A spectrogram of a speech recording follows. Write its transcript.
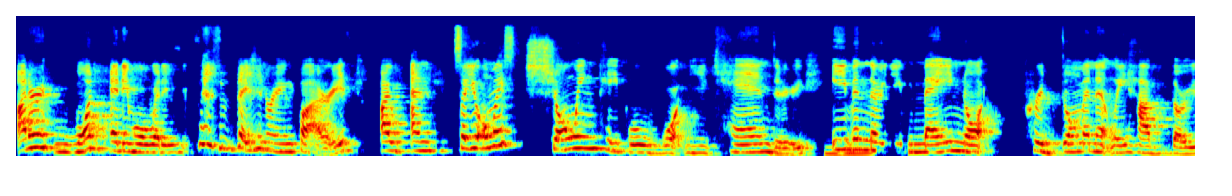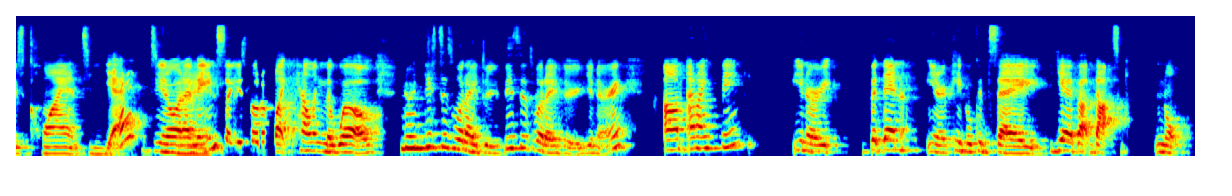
I don't want any more wedding stationery inquiries. I and so you're almost showing people what you can do, mm-hmm. even though you may not predominantly have those clients yet. Do you know what right. I mean? So you're sort of like telling the world, no, this is what I do. This is what I do, you know? Um, and I think, you know, but then, you know, people could say, yeah, but that's not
